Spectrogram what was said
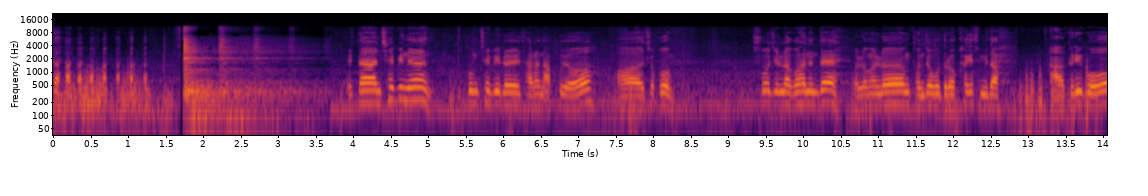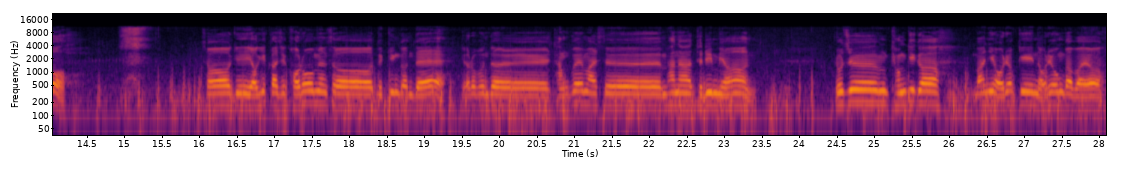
일단 채비는 묶음 채비를 달아놨고요. 아 조금 추워지려고 하는데 얼렁얼렁 던져보도록 하겠습니다. 아 그리고 저기 여기까지 걸어오면서 느낀 건데 여러분들 당부의 말씀 하나 드리면 요즘 경기가 많이 어렵긴 어려운가 봐요.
